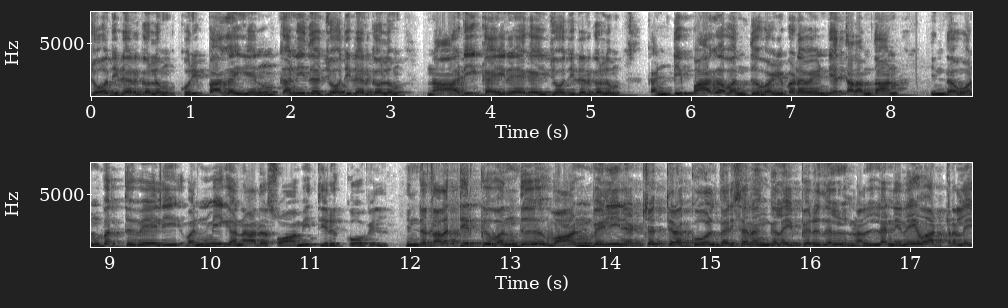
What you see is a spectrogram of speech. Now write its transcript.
ஜோதிடர்களும் குறிப்பாக எண் கணித ஜோதிடர்களும் நாடி கைரேகை ஜோதிடர்களும் கண்டிப்பாக வந்து வழிபட வேண்டிய தலம்தான் இந்த ஒன்பத்து வேலி வன்மீகநாத சுவாமி திருக்கோவில். இந்த தலத்திற்கு வந்து வான்வெளி நட்சத்திரக்கோள் தரிசனங்களை பெறுதல் நல்ல நினைவாற்றலை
